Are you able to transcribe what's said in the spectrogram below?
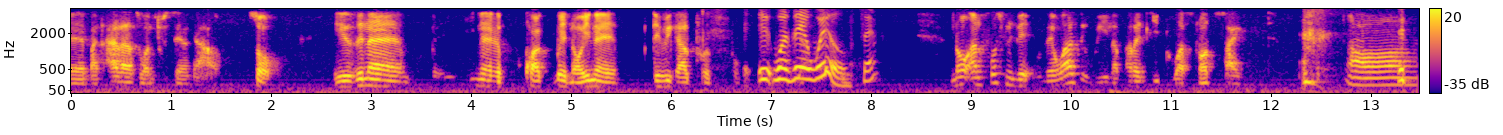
uh, but others want to sell the house. So he's in a in a quite, you know, in a difficult pro- It, was there a will, sir. no, unfortunately, there, there was a will. Apparently, it was not signed. Oh.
